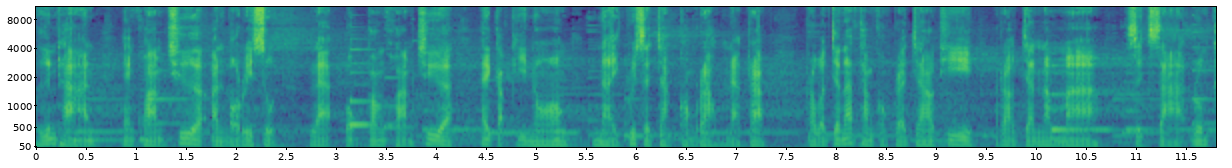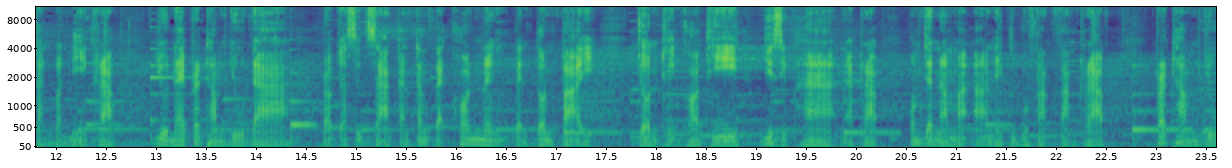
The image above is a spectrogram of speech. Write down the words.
พื้นฐาน แห่งความเชื่ออันบริสุทธิ์ และปกป้องความเชื่อให้กับพี่น้องในคริสตจักรของเรานะครับพระวจนะธรรมของพระเจ้าที่เราจะนำมาศึกษาร่วมกันวันนี้ครับ อยู่ในพระธรรมยูดาห์ เราจะศึกษากันตั้งแต่ข้อหนึ่งเป็นต้นไป จนถึงข้อที่ 25 นะครับ ผมจะนำมาอ่านให้คุณผู้ฟังฟังครับ พระธรรมยู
